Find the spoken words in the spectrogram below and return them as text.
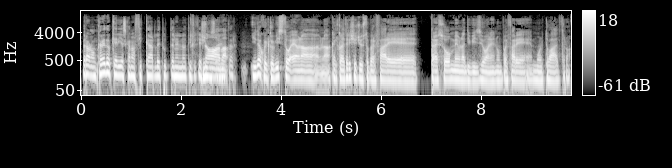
però non credo che riescano a ficcarle tutte nel notification no, center. Ma io da quel che ho visto è una, una calcolatrice giusto per fare tre somme e una divisione, non puoi fare molto altro.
